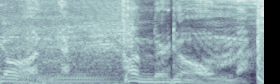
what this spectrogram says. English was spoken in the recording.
Beyond Thunderdome.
